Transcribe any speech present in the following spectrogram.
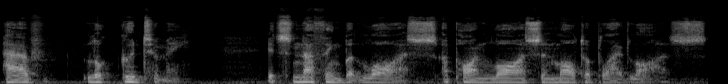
have looked good to me. It's nothing but loss upon loss and multiplied loss.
